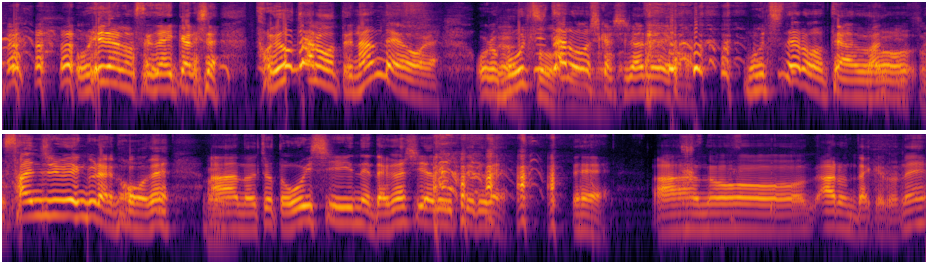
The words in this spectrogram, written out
俺らの世代からしたら豊太郎ってなんだよ俺。俺いや餅太郎しか知らねえよ。餅太郎ってあの何それ？30円ぐらいの方ね、はいあのちょっと美味しいね駄菓子屋で売ってるね。ええあのーあるんだけどね。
